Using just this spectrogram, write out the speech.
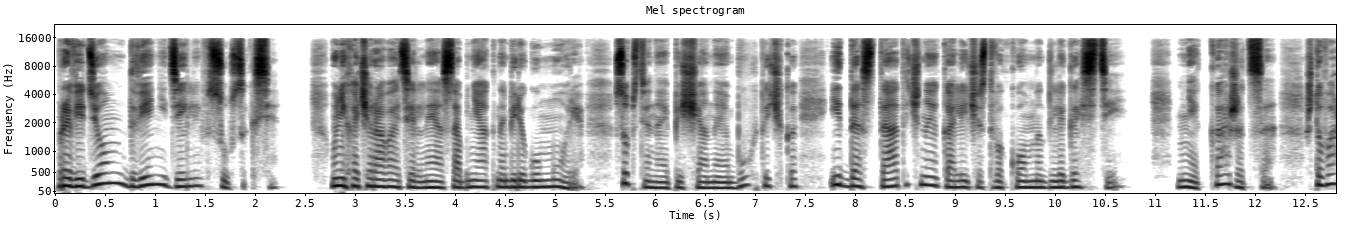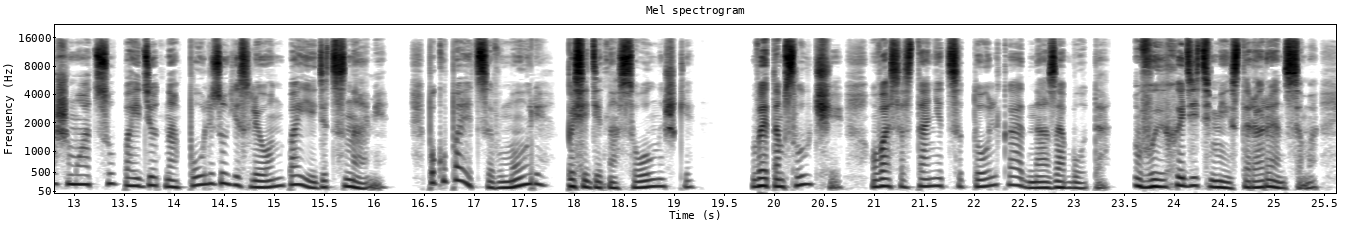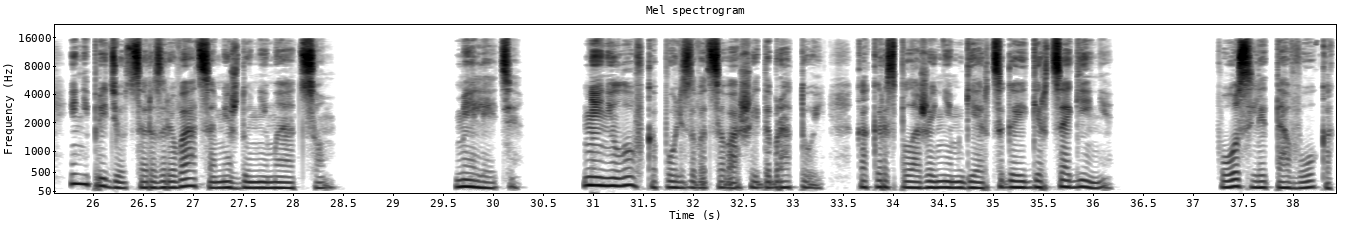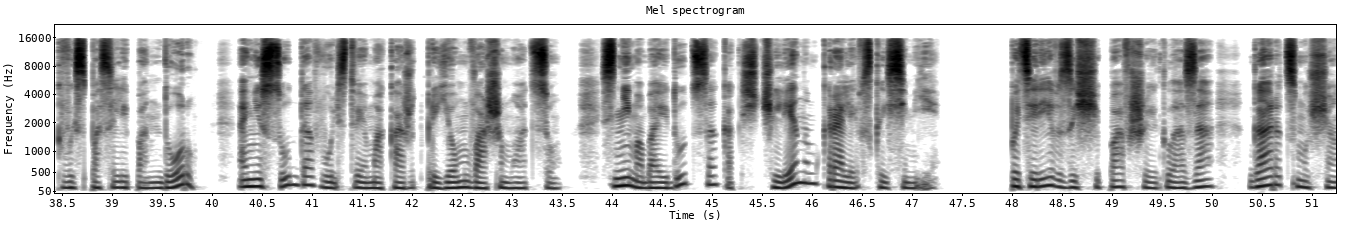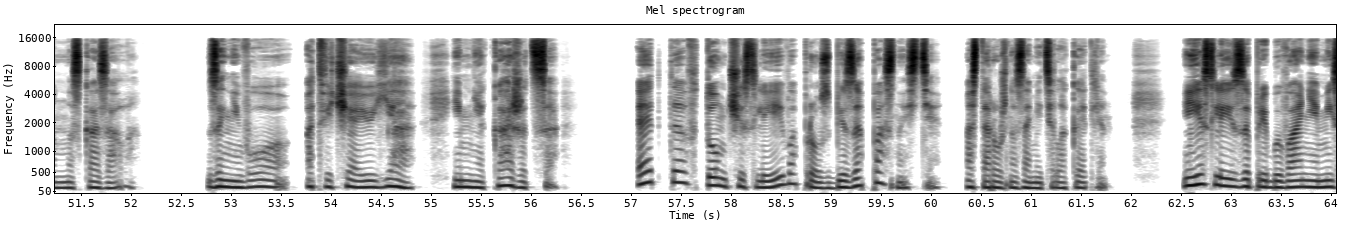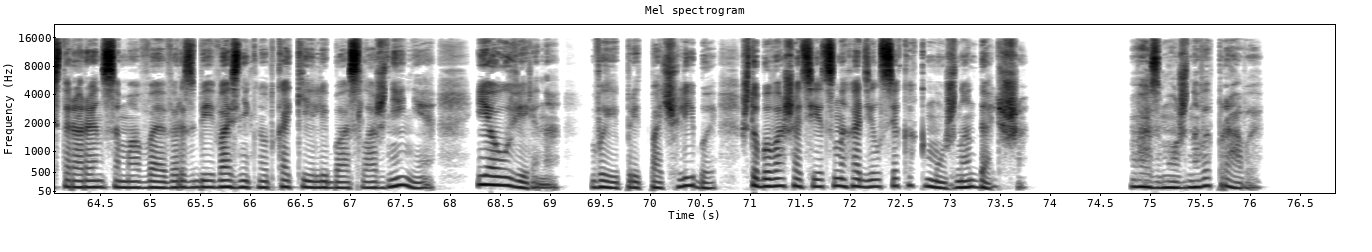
проведем две недели в Суссексе. У них очаровательный особняк на берегу моря, собственная песчаная бухточка и достаточное количество комнат для гостей. Мне кажется, что вашему отцу пойдет на пользу, если он поедет с нами. Покупается в море, посидит на солнышке. В этом случае у вас останется только одна забота — выходить мистера Ренсома, и не придется разрываться между ним и отцом. Миледи, мне неловко пользоваться вашей добротой, как и расположением герцога и герцогини. После того, как вы спасли Пандору, они с удовольствием окажут прием вашему отцу. С ним обойдутся, как с членом королевской семьи. Потерев защипавшие глаза, Гаррет смущенно сказала. «За него отвечаю я, и мне кажется, это в том числе и вопрос безопасности. — осторожно заметила Кэтлин. «Если из-за пребывания мистера Ренсома в Эверсби возникнут какие-либо осложнения, я уверена, вы предпочли бы, чтобы ваш отец находился как можно дальше». «Возможно, вы правы.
